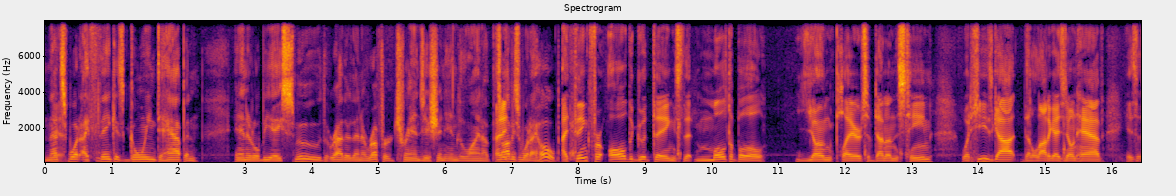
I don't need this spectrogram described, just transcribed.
and that's Yeah. what I think is going to happen. and it'll be a smooth rather than a rougher transition into the lineup. That's obviously what I hope. I think for all the good things that multiple young players have done on this team, what he's got that a lot of guys don't have is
